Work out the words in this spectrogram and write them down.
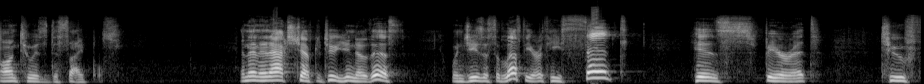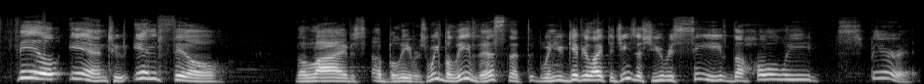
onto his disciples. And then in Acts chapter 2, you know this, when Jesus had left the earth, he sent his spirit to fill in, to infill the lives of believers. We believe this that when you give your life to Jesus, you receive the Holy Spirit.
